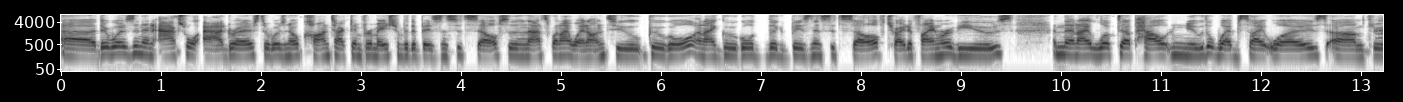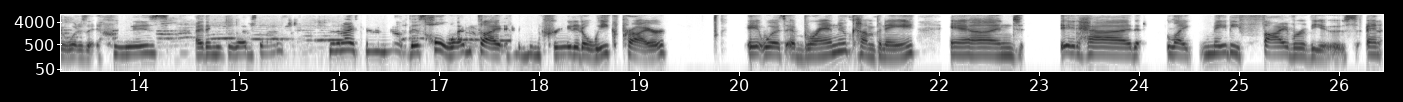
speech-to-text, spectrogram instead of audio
Uh, there wasn't an actual address. There was no contact information for the business itself. So then that's when I went on to Google and I Googled the business itself, tried to find reviews. And then I looked up how new the website was um, through what is it? Who is, I think is the website. So then I found out this whole website had been created a week prior. It was a brand new company and it had like maybe five reviews. And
